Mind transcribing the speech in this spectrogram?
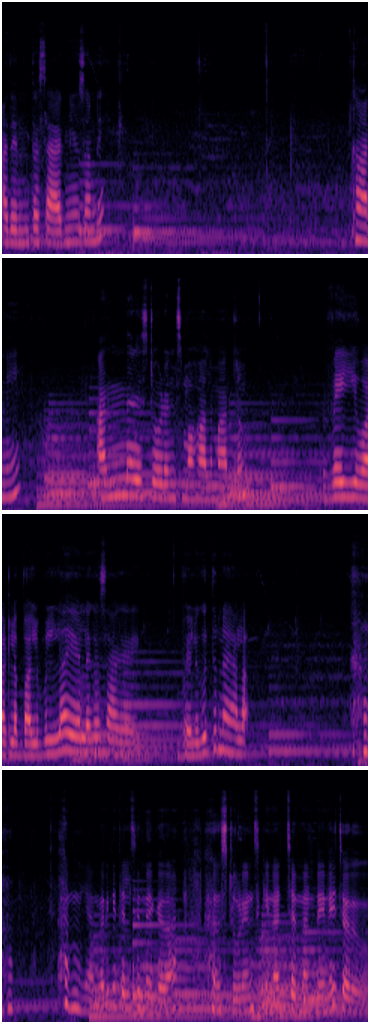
అది ఎంత సాడ్ న్యూస్ అండి. కానీ అందరి స్టూడెంట్స్ మొహాలు మాత్రం వెయ్యి వాట్ల బల్బుల్లా ఏళ్ళగా సాగాయి. వెలుగుతున్నాయి అలా. మీ అందరికీ తెలిసిందే కదా స్టూడెంట్స్కి నచ్చిందంటేనే చదువు.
